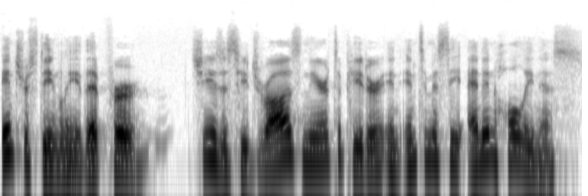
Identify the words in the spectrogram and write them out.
Interestingly, that for Jesus, he draws near to Peter in intimacy and in holiness,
